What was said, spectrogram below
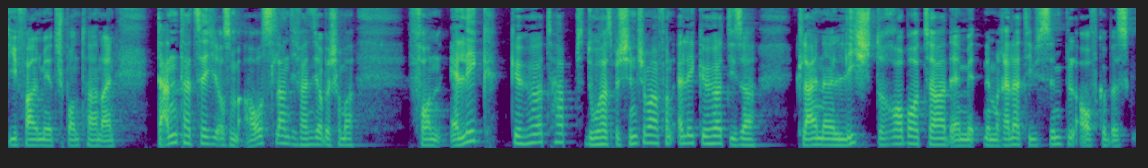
die fallen mir jetzt spontan ein. Dann tatsächlich aus dem Ausland. Ich weiß nicht, ob ihr schon mal von Alec gehört habt. Du hast bestimmt schon mal von Alec gehört, dieser kleine Lichtroboter, der mit einem relativ simpel aufgebautes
